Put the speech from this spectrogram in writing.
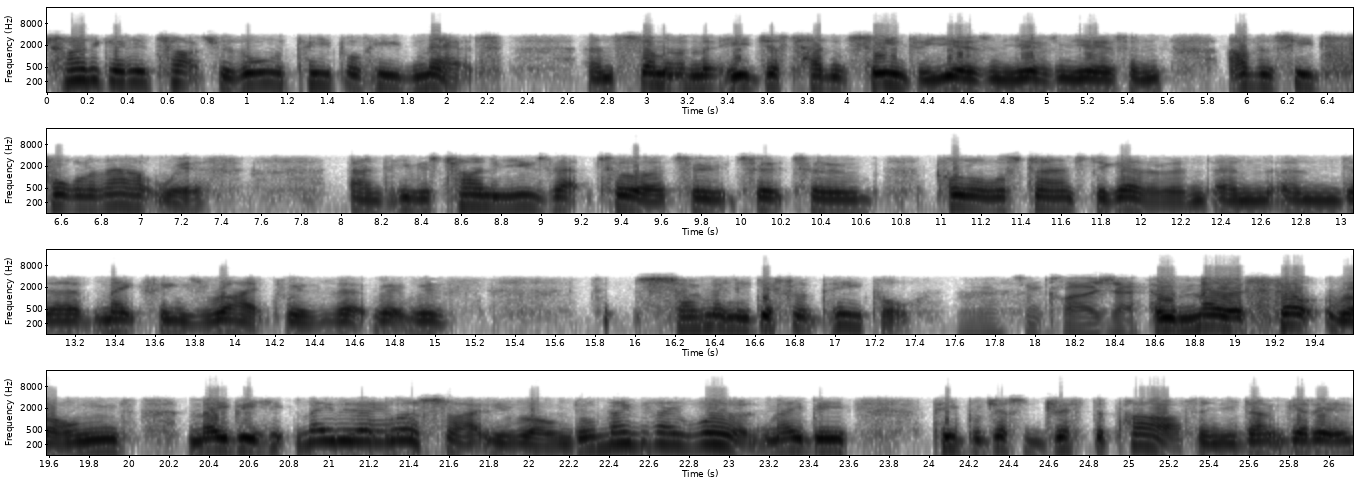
trying to get in touch with all the people he'd met, and some of them that he just hadn't seen for years and years and years, and others he'd fallen out with. and he was trying to use that tour to to, to pull all the strands together and and and uh, make things right with, uh, with with so many different people. some closure. Who may have felt wronged, maybe maybe they were slightly wronged, or maybe they weren't. Maybe people just drift apart, and you don't get a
